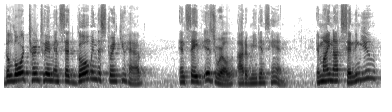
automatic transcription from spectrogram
The Lord turned to him and said, Go in the strength you have and save Israel out of Midian's hand. Am I not sending you?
